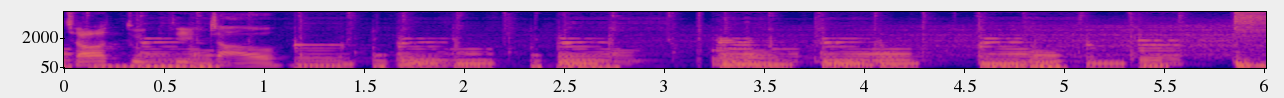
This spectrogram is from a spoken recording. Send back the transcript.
Ciao a tutti. Ciao. Thank you.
